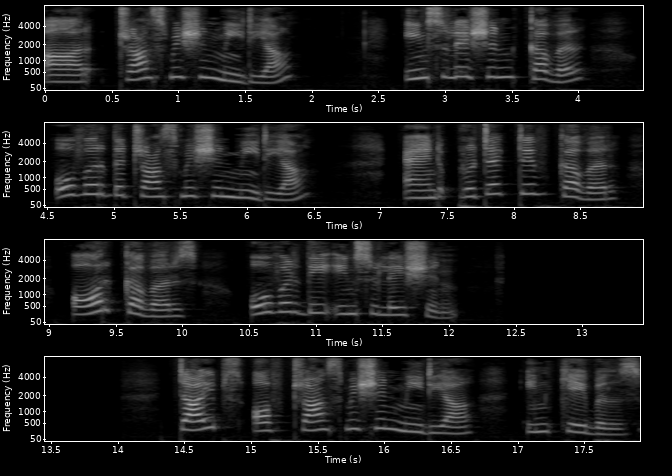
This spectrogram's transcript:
are transmission media, insulation cover over the transmission media, and protective cover or covers over the insulation. Types of transmission media in cables.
